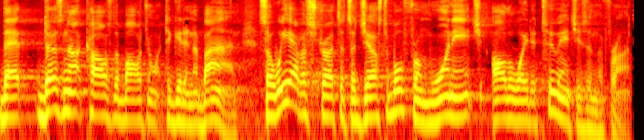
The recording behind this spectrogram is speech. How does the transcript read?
that does not cause the ball joint to get in a bind. So we have a strut that's adjustable from one inch all the way to two inches in the front.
